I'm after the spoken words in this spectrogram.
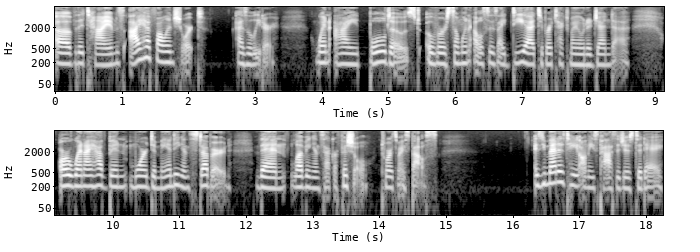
of the times I have fallen short as a leader when I bulldozed over someone else's idea to protect my own agenda, or when I have been more demanding and stubborn than loving and sacrificial towards my spouse. As you meditate on these passages today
